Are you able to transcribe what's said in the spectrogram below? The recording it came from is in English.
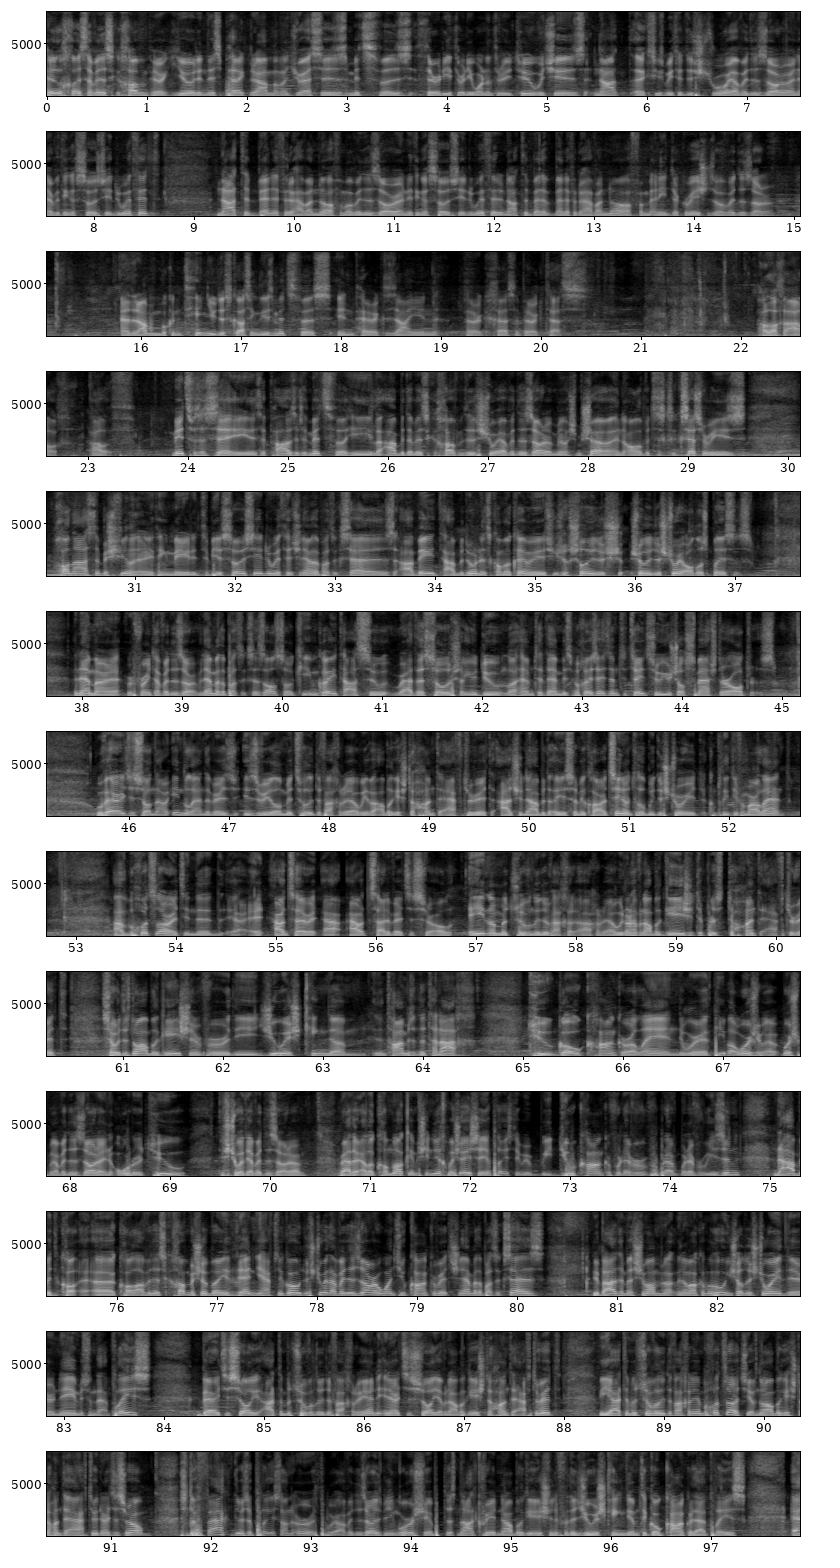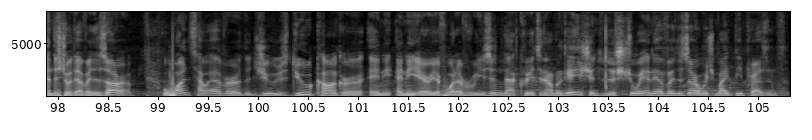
Hilchos Avedis Kechavim Perik Yud. In this Perik, the Rambam addresses mitzvahs 30, 31, and 32, which is not, uh, excuse me, to destroy Avodah Zarah and everything associated with it, not to benefit or have enough from Avodah Zarah or anything associated with it, and not to benefit or have enough from any decorations of Avodah Zarah. And the Rambam will continue discussing these mitzvahs in Perik Zayin, Perik Ches, and Perik Tes. Halacha Aleph mitzvah to say is a positive mitzvah. He la'abed to destroy avodah zarah and all of its accessories. and anything made to be associated with it. The pasuk says, "Abed tabedun is You shall surely, surely destroy all those places." V'nemar, referring to Avodah Zarah. V'nemar, the pasuk says also, "Ki imkei tasu, rather so shall you do lahem to them is them to teitzu, you shall smash their altars." With Eretz Yisrael now in the land of Israel, mitzvah we have an obligation to hunt after it until we destroy it completely from our land in the uh, outside uh, outside of Eretz Yisrael. We don't have an obligation to, hunt after it, so there's no obligation for the Jewish kingdom in the times of the Tanakh to go conquer a land where people are worshiping worshiping Avodah in order to destroy the Avodah. Rather, a place that we, do conquer for whatever for whatever, reason. Uh, uh then you have to go destroy the Avodah once you conquer it. The pasuk says, "You shall destroy their names." From that place. In Eretz Yisrael, you have an obligation to hunt after it. You have no obligation to hunt after it in Eretz Yisrael. So the fact that there's a place on earth where Avodah Zarah is being worshipped does not create an obligation for the Jewish kingdom to go conquer that place and destroy the Zarah. Once, however, the Jews do conquer any, any area for whatever reason, that creates an obligation to destroy any Avodah Zarah which might be present.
